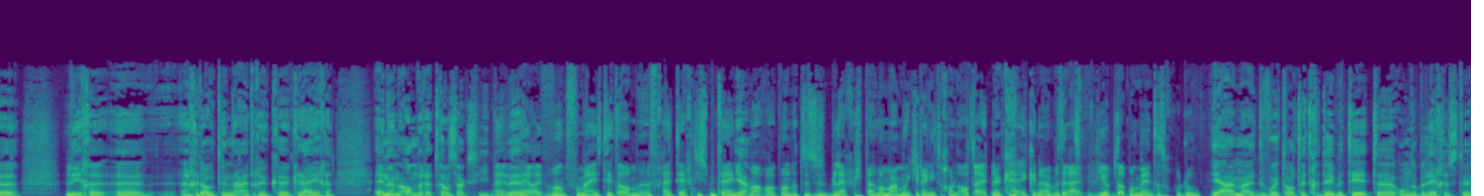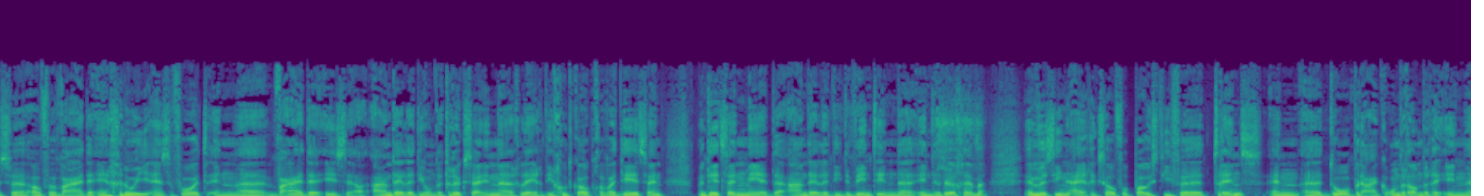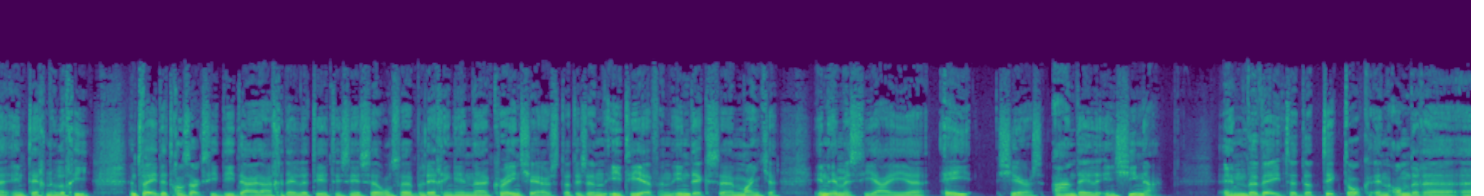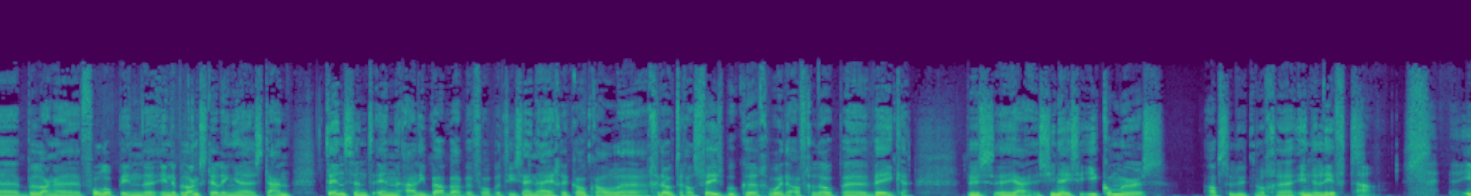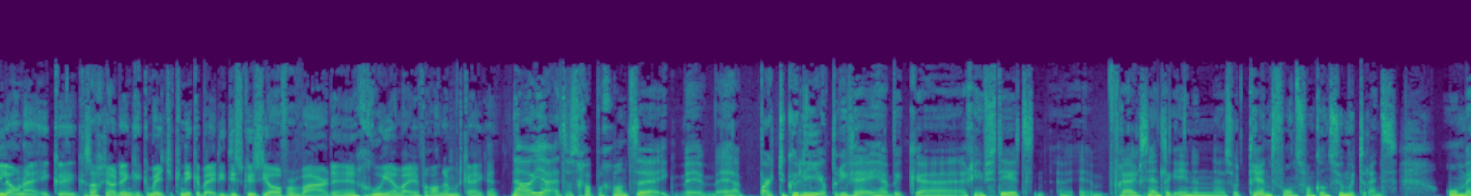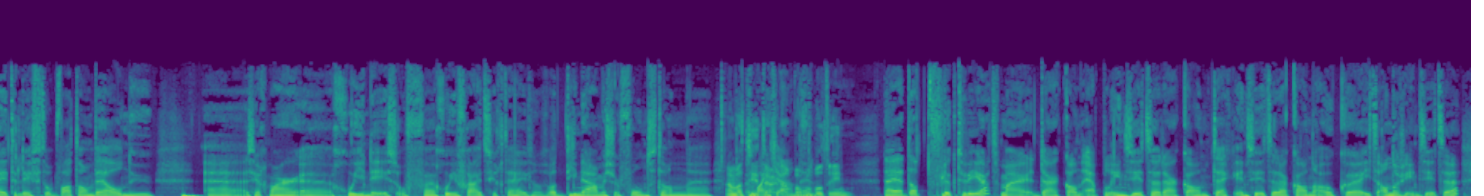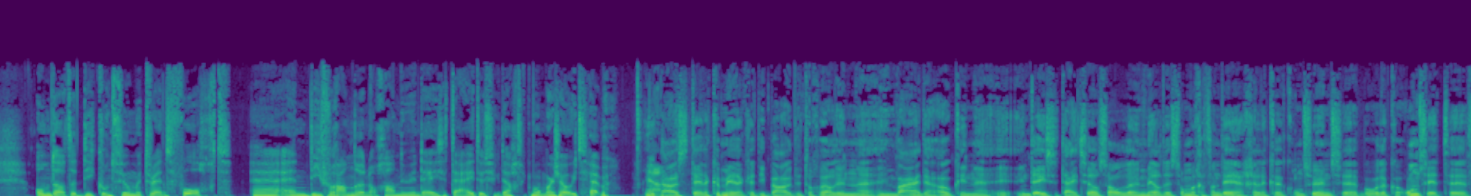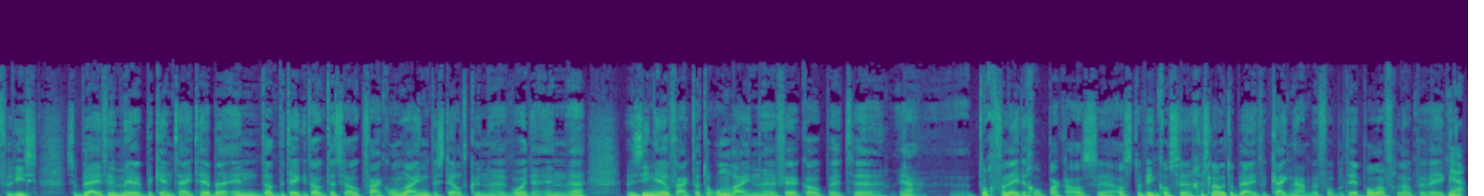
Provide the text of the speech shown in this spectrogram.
liggen, een grote nadruk krijgen. En een andere transactie. Die we... Heel even, want voor mij is dit al vrij technisch meteen. Ja? Dat mag ook, want het is het beleggerspanel. Maar moet je daar niet gewoon altijd naar kijken, naar bedrijven die op dat moment het goed doen? Ja, maar er wordt altijd gedebatteerd onder beleggers tussen over waarde en groei enzovoort. En waarde is aandelen die onder druk zijn gelegen, die goedkoop gewaardeerd zijn. Maar dit zijn de aandelen die de wind in, in de rug hebben. En we zien eigenlijk zoveel positieve trends en uh, doorbraken, onder andere in, uh, in technologie. Een tweede transactie die daaraan gerelateerd is, is onze belegging in Crane Shares. Dat is een ETF, een indexmandje in MSCI E-shares, aandelen in China. En we weten dat TikTok en andere uh, belangen volop in de, in de belangstelling uh, staan. Tencent en Alibaba bijvoorbeeld, die zijn eigenlijk ook al uh, groter als Facebook geworden afgelopen weken. Dus ja, Chinese e-commerce, absoluut nog in de lift. Ja. Ilona, ik, ik, zag jou denk ik een beetje knikken bij die discussie over waarde en groei en waar je vooral naar moet kijken. Nou ja, het was grappig, want uh, ik, uh, particulier, privé heb ik geïnvesteerd vrij recentelijk in een soort trendfonds van consumer trends om mee te liften op wat dan wel nu uh, zeg maar uh, groeiende is of uh, goede vooruitzichten heeft. Of wat dynamischer fonds dan. en wat zit daar dan bijvoorbeeld in? Nou ja, dat fluctueert, maar daar kan Apple in zitten, daar kan tech in zitten, daar kan ook iets anders in zitten, omdat het die consumer trends volgt. En die veranderen nogal nu in deze tijd. Dus ik dacht, ik moet maar zoiets hebben. Ja. Nou, sterke merken die behouden toch wel hun, hun waarde, ook in, in deze tijd. Zelfs al melden sommige van dergelijke concerns behoorlijke omzetverlies. Ze blijven hun merkbekendheid hebben. En dat betekent ook dat ze ook vaak online besteld kunnen worden. En uh, we zien heel vaak dat de online verkoop het uh, ja, toch volledig oppakken als, als de winkels gesloten blijven. Kijk naar bijvoorbeeld Apple afgelopen week. Ja.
